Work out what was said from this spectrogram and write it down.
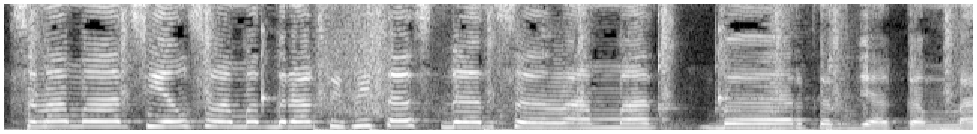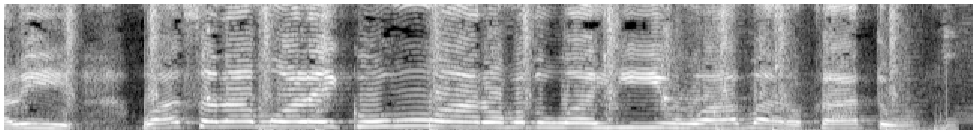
Selamat siang, selamat beraktivitas dan selamat bekerja kembali. Wassalamualaikum warahmatullahi wabarakatuh.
